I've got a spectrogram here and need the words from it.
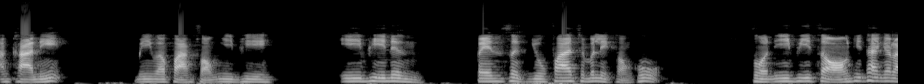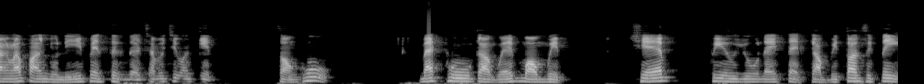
อังคารนี้ มีมาฝาก 2 EP EP 1 เป็นศึกยูฟ่าแชมเปี้ยนลีก2คู่ ส่วน EP 2 ที่ท่านกำลังรับฟังอยู่นี้เป็นศึกเดอะแชมเปี้ยนชิพอังกฤษ 2 คู่ แบ็กพูลกับเวสต์บอมวิดเชฟฟิลยูไนเต็ดกับวิตตันซิตี้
